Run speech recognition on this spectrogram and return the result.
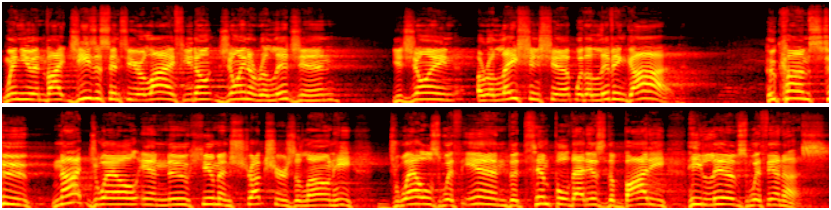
when you invite Jesus into your life, you don't join a religion, you join a relationship with a living God. who comes to not dwell in new human structures alone. He dwells within the temple that is the body. He lives within us.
